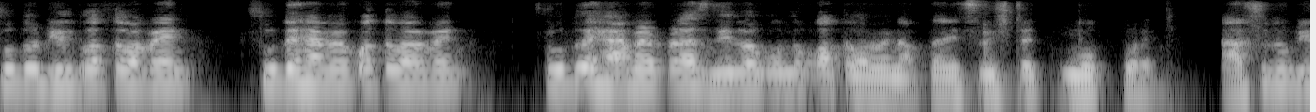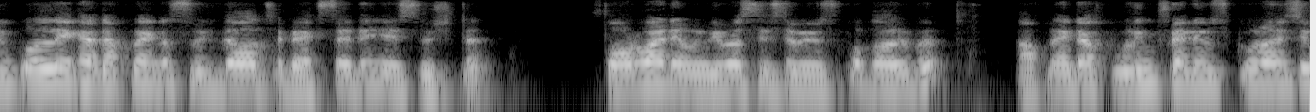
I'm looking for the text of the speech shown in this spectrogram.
শুধু ডিল করতে পারবেন, শুধু হ্যামার করতে পারবেন, শুধু হ্যামার প্লাস দিলেও কিন্তু করতে পারবেন আপনার এই সুইচটা মুভ করে। আর শুধু ডিল করলে এখানে আপনার একটা সুইচ দেওয়া আছে ব্যাক সাইডে এই সুইচটা ফরওয়ার্ড এবং রিভার্স সিস্টেম ইউজ করতে হবে। আপনার এটা কুলিং ফ্যান ইউজ করা হয়েছে,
